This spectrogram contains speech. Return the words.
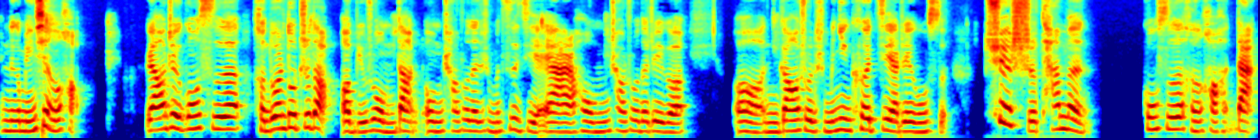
那个名气很好。然后这个公司很多人都知道哦，比如说我们当我们常说的什么字节呀，然后我们常说的这个，呃，你刚刚说的什么硬科技啊，这个公司确实他们公司很好很大，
